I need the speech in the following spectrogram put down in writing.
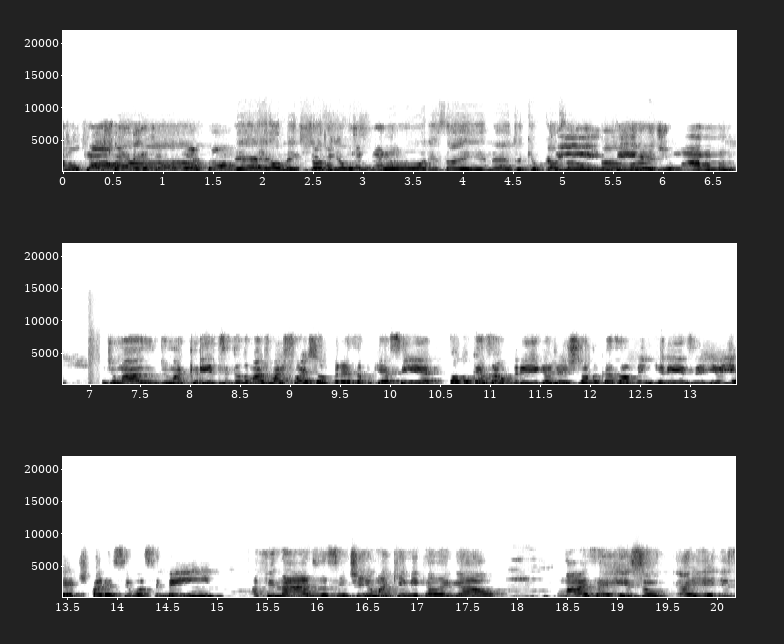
Não, calma, é, realmente já vinham os rumores aí, né, de que o casal Sim, tava... vinha de uma de uma, de uma crise e tudo mais, mas foi surpresa, porque assim, é, todo casal briga, gente, todo casal tem crise, e, e eles pareciam assim, bem afinados, assim, tinha uma química legal. Mas é isso. Aí eles,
